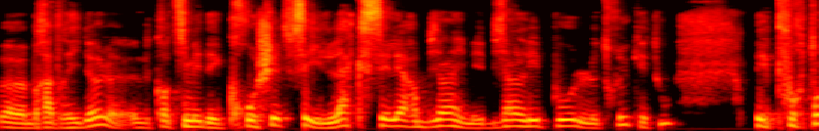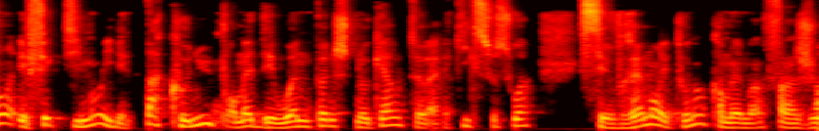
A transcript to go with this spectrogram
Euh, Brad Riddle, quand il met des crochets, tu sais, il accélère bien, il met bien l'épaule, le truc et tout. Et pourtant, effectivement, il n'est pas connu pour mettre des one punch knockout à qui que ce soit. C'est vraiment étonnant quand même. Hein. Enfin, je.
